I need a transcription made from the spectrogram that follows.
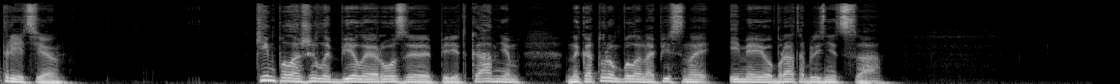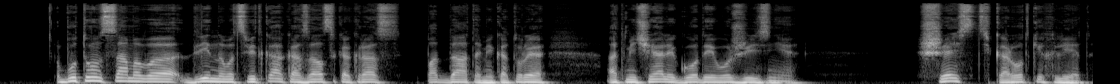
третья. Ким положила белые розы перед камнем, на котором было написано имя ее брата-близнеца. Бутон самого длинного цветка оказался как раз под датами, которые отмечали годы его жизни. Шесть коротких лет.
